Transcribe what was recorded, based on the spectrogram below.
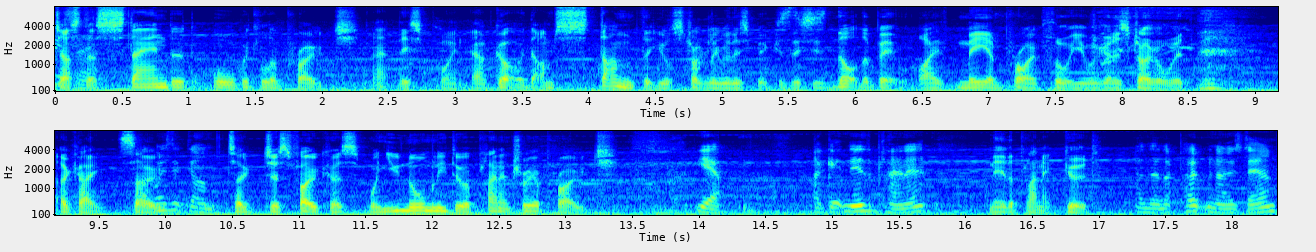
just a standard orbital approach at this point. I've got. I'm stunned that you're struggling with this bit because this is not the bit I, me and Prime thought you were going to struggle with. Okay, so it so just focus. When you normally do a planetary approach Yeah. I get near the planet, near the planet, good. and then I poke my nose down.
